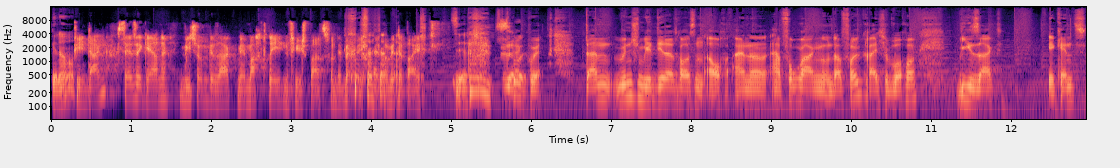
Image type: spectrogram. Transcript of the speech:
Genau. Vielen Dank, sehr, sehr gerne. Wie schon gesagt, mir macht Reden viel Spaß, von dem bin ich immer mit dabei. Sehr, sehr cool. cool. Dann wünschen wir dir da draußen auch eine hervorragende und erfolgreiche Woche. Wie gesagt, Ihr kennt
